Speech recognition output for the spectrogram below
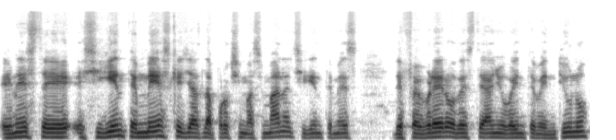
en este siguiente mes, que ya es la próxima semana, el siguiente mes de febrero de este año 2021,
